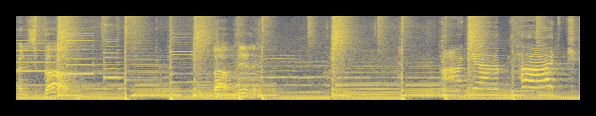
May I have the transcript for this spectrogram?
Het is Bob. Bob Dylan. I got a podcast.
